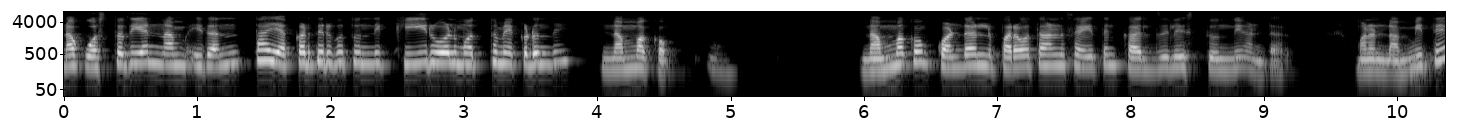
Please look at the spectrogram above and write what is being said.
నాకు వస్తది అని నమ్మ ఇదంతా ఎక్కడ తిరుగుతుంది? కీ రోల్ మొత్తం ఎక్కడుంది? నమ్మకం. నమ్మకం కొండలను పర్వతాలను సైతం కదిలిస్తుంది అంటారు. మనం నమ్మితే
